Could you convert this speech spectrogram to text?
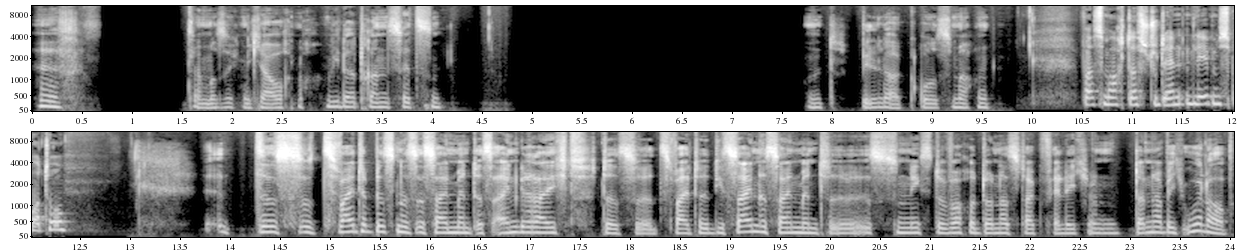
Ach, da muss ich mich ja auch noch wieder dran setzen. Und Bilder groß machen. Was macht das Studentenlebensmotto? Das äh, zweite Business Assignment ist eingereicht. Das äh, zweite Design Assignment äh, ist nächste Woche Donnerstag fällig und dann habe ich Urlaub.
